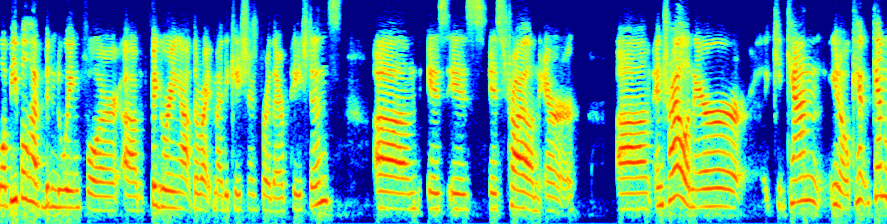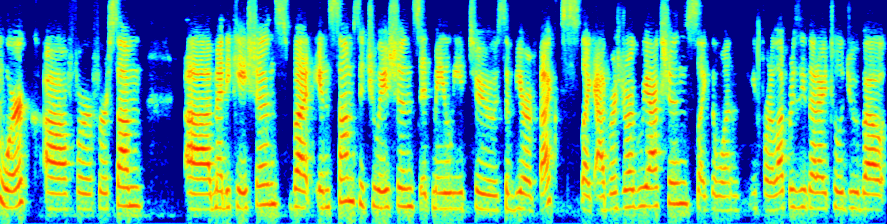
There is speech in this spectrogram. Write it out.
what people have been doing for um, figuring out the right medication for their patients um, is is is trial and error. Um, and trial and error can you know can can work uh, for for some uh, medications, but in some situations, it may lead to severe effects like adverse drug reactions, like the one for leprosy that I told you about.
